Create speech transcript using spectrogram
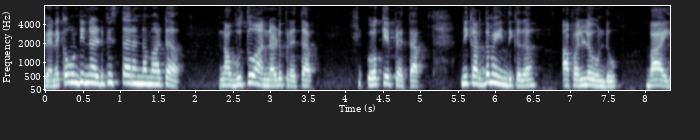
వెనక ఉండి నడిపిస్తారన్నమాట. నవ్వుతూ అన్నాడు ప్రతాప్. ఓకే ప్రతాప్ నీకు అర్థమైంది కదా ఆ పనిలో ఉండు. బాయ్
